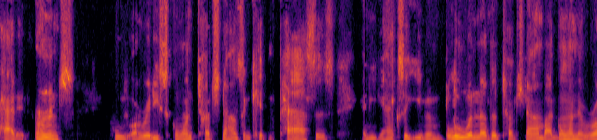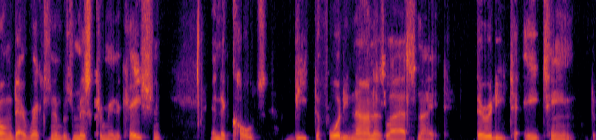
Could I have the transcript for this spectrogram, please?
added Ertz, who's already scoring touchdowns and getting passes. And he actually even blew another touchdown by going the wrong direction. It was miscommunication. And the Colts beat the 49ers last night, 30 to 18. The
